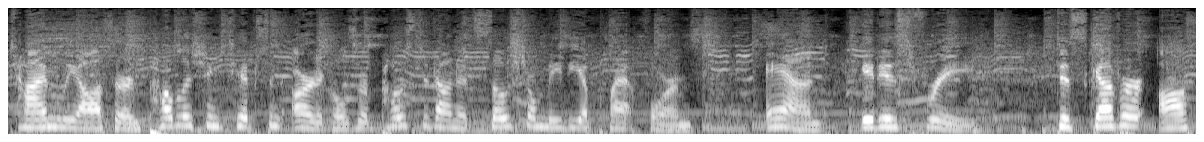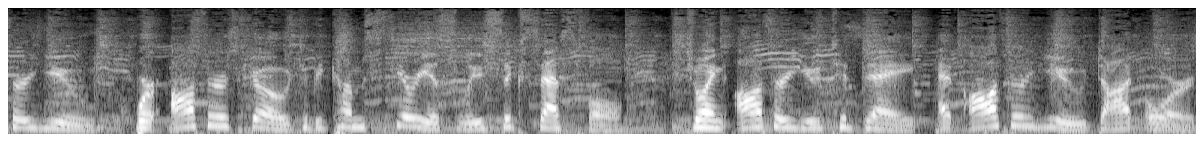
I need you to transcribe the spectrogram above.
Timely author and publishing tips and articles are posted on its social media platforms, and it is free. Discover Author U, where authors go to become seriously successful. Join Author U today at authoru.org.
